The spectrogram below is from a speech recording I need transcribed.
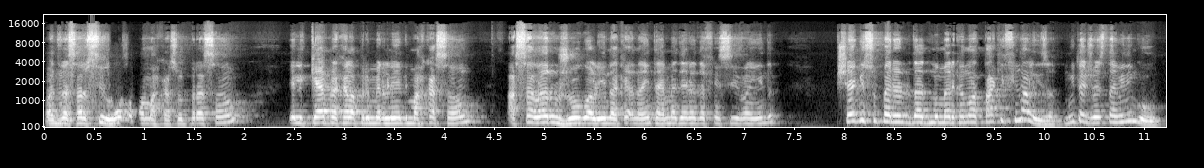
O adversário se lança para marcar sob pressão, ele quebra aquela primeira linha de marcação, acelera o jogo ali na, na intermediária defensiva ainda, chega em superioridade numérica no ataque e finaliza. Muitas vezes termina em gol.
